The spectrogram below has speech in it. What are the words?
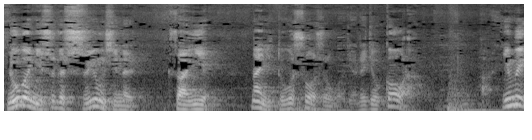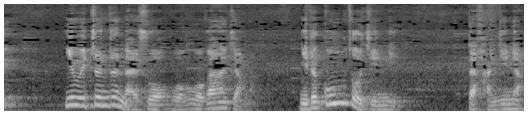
如果你是个实用型的专业，那你读个硕士，我觉得就够了啊。因为因为真正来说，我我刚才讲了，你的工作经历的含金量，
